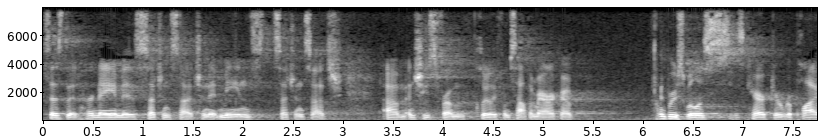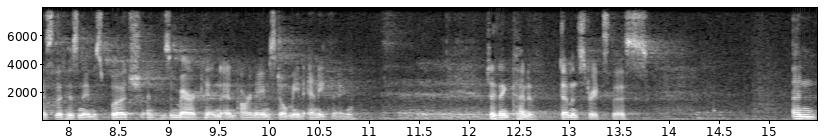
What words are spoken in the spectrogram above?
says that her name is such and such and it means such and such, um, and she's from clearly from South America. And Bruce Willis's character replies that his name is Butch and he's American and our names don't mean anything, which I think kind of demonstrates this. And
